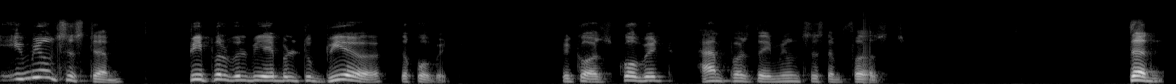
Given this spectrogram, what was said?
immune system, people will be able to bear the COVID because COVID hampers the immune system first. Then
